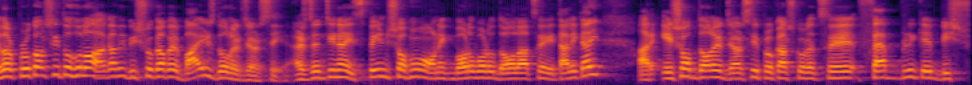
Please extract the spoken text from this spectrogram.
এবার প্রকাশিত হলো আগামী বিশ্বকাপের বাইশ দলের জার্সি। আর্জেন্টিনা, স্পেন সহ অনেক বড় বড় দল আছে এই তালিকায়। আর এসব দলের জার্সি প্রকাশ করেছে ফ্যাব্রিকে বিশ্ব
